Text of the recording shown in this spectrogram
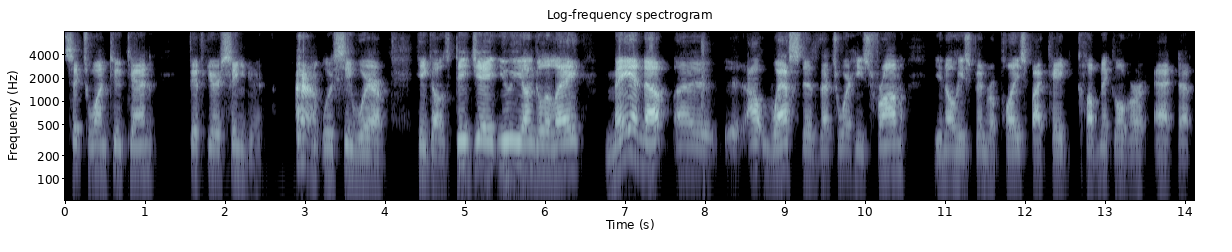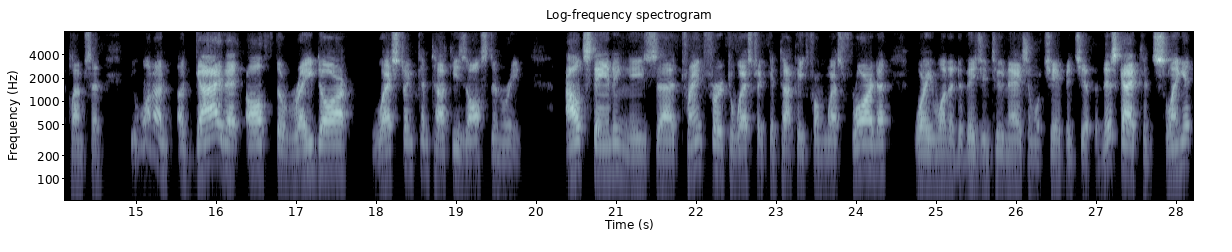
6'1, 210, fifth year senior. we'll see where he goes. DJ Uiagalelei may end up uh, out west, as that's where he's from. You know, he's been replaced by Cade Klubnik over at uh, Clemson. You want a, a guy that off the radar, Western Kentucky's Austin Reed. Outstanding. He's uh, transferred to Western Kentucky from West Florida, where he won a Division two national championship. And this guy can sling it.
